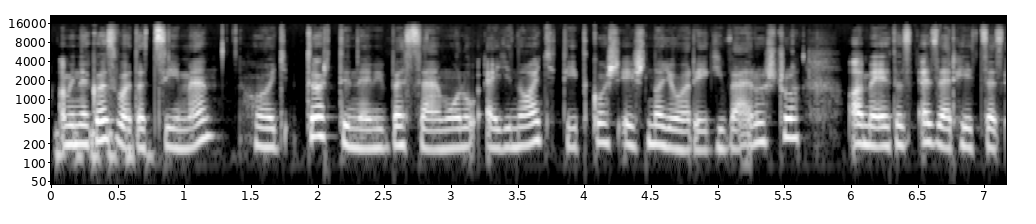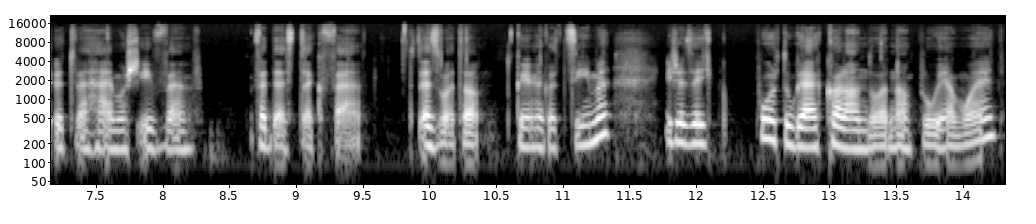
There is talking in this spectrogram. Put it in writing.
aminek az volt a címe, hogy történelmi beszámoló egy nagy, titkos és nagyon régi városról, amelyet az 1753-as évben fedeztek fel. Tehát ez volt a könyvnek a címe, és ez egy portugál kalandor naplója volt,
